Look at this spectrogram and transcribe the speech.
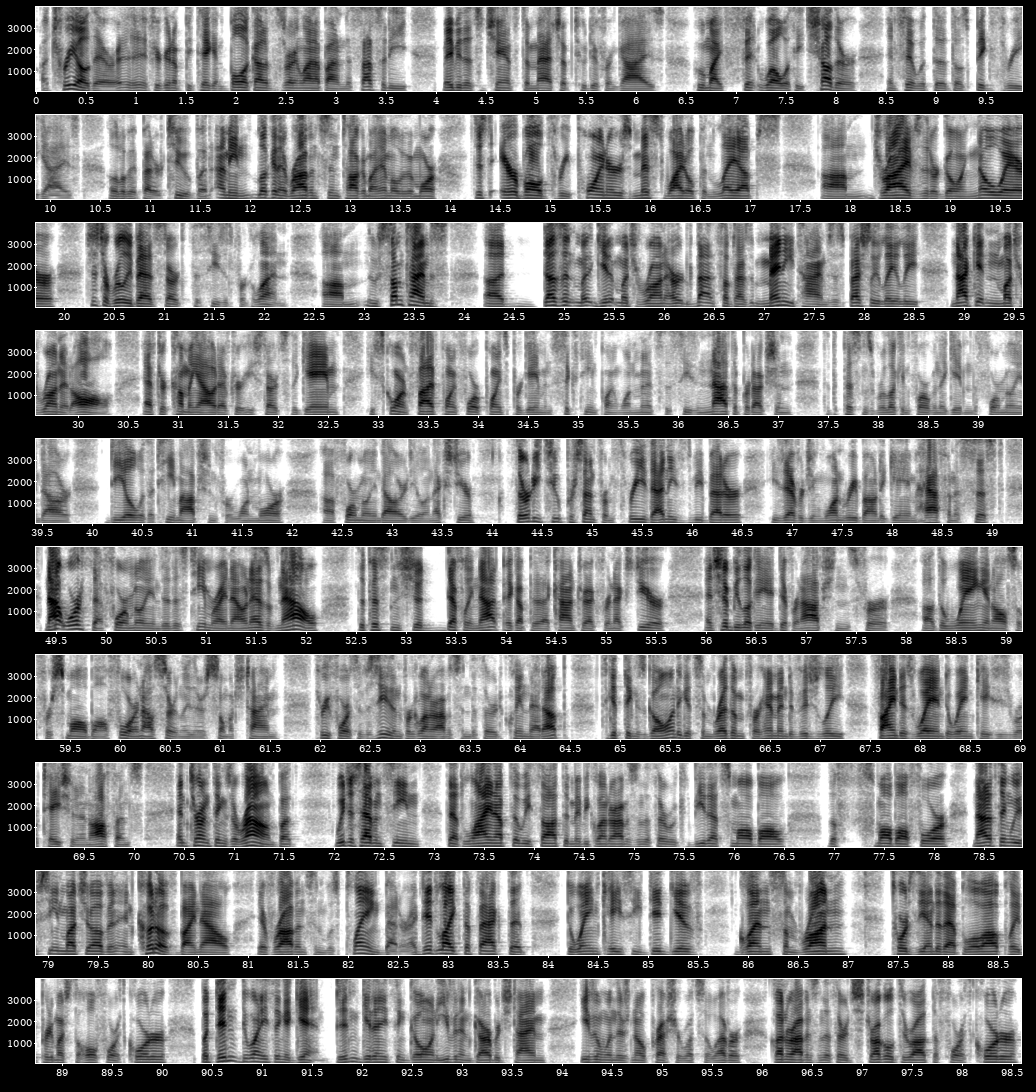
a trio there. If you're going to be taking Bullock out of the starting lineup out of necessity, maybe that's a chance to match up two different guys who might fit well with each other and fit with the, those big three guys a little bit better too. But I mean, looking at Robinson, talking about him a little bit more, just airballed three pointers, missed wide open layups. Um, drives that are going nowhere. Just a really bad start to the season for Glenn, um, who sometimes uh, doesn't get much run, or not sometimes, many times, especially lately, not getting much run at all after coming out after he starts the game. He's scoring 5.4 points per game in 16.1 minutes this season. Not the production that the Pistons were looking for when they gave him the $4 million deal with a team option for one more uh, $4 million deal next year. 32% from three. That needs to be better. He's averaging one rebound a game, half an assist. Not worth that 4 million to this team right now. And as of now, the Pistons should definitely not pick up that contract for next year and should be looking at different options for uh, the wing and also for small ball four. Now, certainly there's so much time, three fourths of a season for Glenn Robinson to third, clean that up to get things going, to get some rhythm for him individually, find his way in Dwane Casey's rotation and offense, and turn things around. But we just haven't seen that lineup that we thought that maybe Glenn Robinson the third could be that small ball the small ball four. Not a thing we've seen much of and, and, could have by now if Robinson was playing better. I did like the fact that Dwane Casey did give Glenn some run towards the end of that blowout, played pretty much the whole fourth quarter, but didn't do anything again. Didn't get anything going, even in garbage time, even when there's no pressure whatsoever. Glenn Robinson III struggled throughout the fourth quarter.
